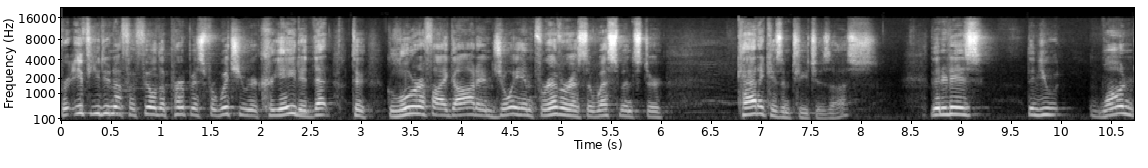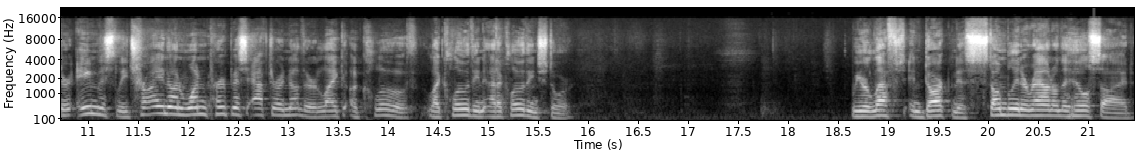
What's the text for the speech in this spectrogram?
For if you do not fulfill the purpose for which you were created, that to glorify God and enjoy Him forever, as the Westminster Catechism teaches us, then it is, then you wander aimlessly, trying on one purpose after another, like a cloth, like clothing at a clothing store. We are left in darkness, stumbling around on the hillside.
